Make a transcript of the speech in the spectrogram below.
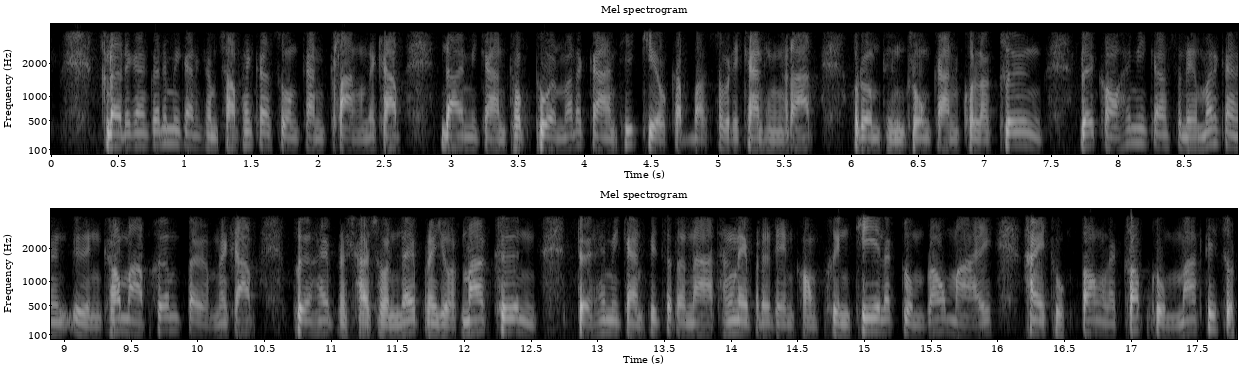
60ขณะเดียวกันก็ได้มีการกำชับให้กระทรวงการคลังนะครับ ได้มีการทบทวนมาตรการที่เกี่ยวกับบัตรสวัสดิการแห่งรัฐ รวมถึงโครงการคนละครึ่ง โดยขอให้มีการเสนอมาตรการอื่นๆ เข้ามาเพิ่มเติมนะครับ เพื่อให้ประชาชนได้ประโยชน์มากขึ้น โดยให้มีการพิจารณาทั้งในประเด็นของพื้นที่และกลุ่มเป้าหมาย ให้ถูกต้องและครอบคลุมมากที่สุด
